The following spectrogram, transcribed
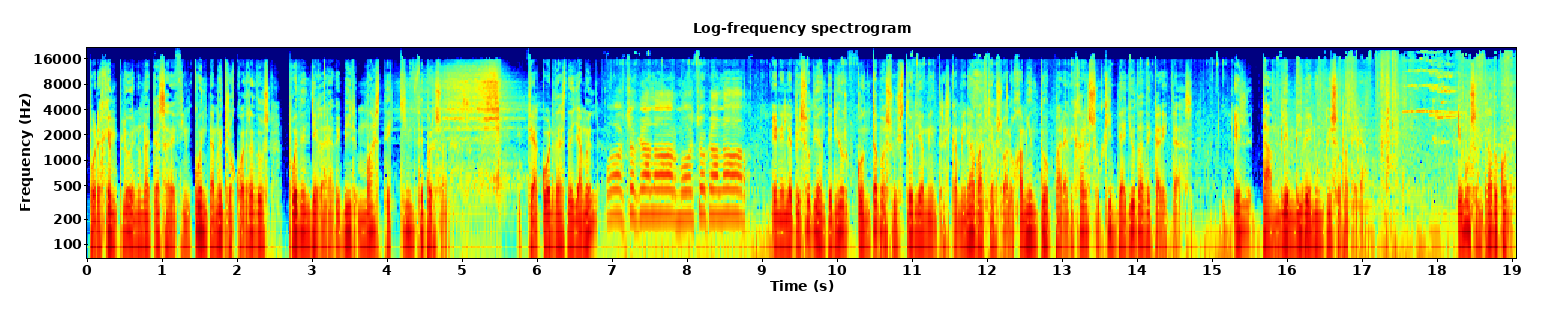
Por ejemplo, en una casa de 50 metros cuadrados pueden llegar a vivir más de 15 personas. ¿Te acuerdas de Yamel? Mucho calor, mucho calor. En el episodio anterior contaba su historia mientras caminaba hacia su alojamiento para dejar su kit de ayuda de Caritas. Él también vive en un piso patera. Hemos entrado con él.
